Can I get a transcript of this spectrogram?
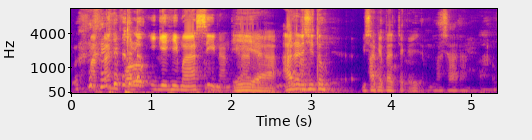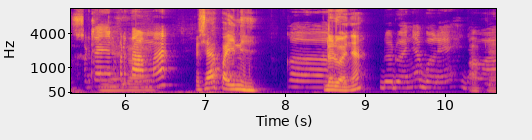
Makanya follow IG Himasi nanti. Iya, ada di situ. Bisa kita cek aja. Penasaran. Pertanyaan pertama Ke siapa ini? ke Dua-duanya? dua-duanya boleh jawab. Oke.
